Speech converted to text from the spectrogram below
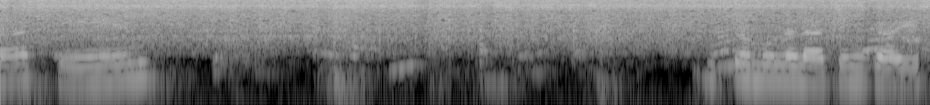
natin. Bisa muna natin guys.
